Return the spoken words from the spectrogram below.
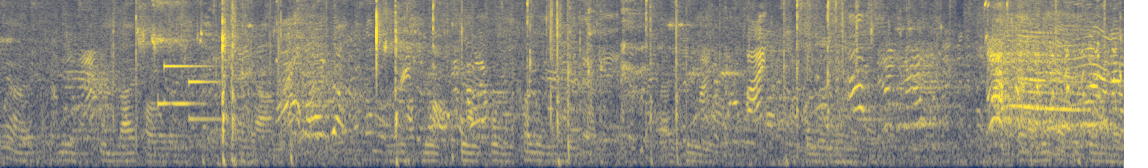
เนี่ยมีกลุ่มไลน์ ของพยายามคือคือคนเขาลงงานกันรายชื่อเขาลงงานกันแต่อันนี้ก็จะเป็นแบบ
